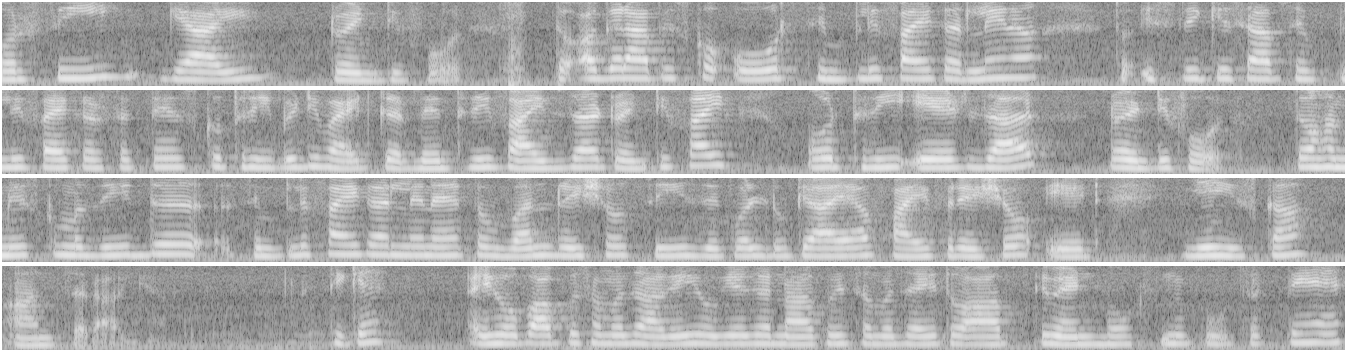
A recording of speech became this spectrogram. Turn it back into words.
और सी क्या आई? ट्वेंटी फोर तो अगर आप इसको और सिंप्लीफाई कर लें ना तो इस तरीके से आप सिंप्लीफाई कर सकते हैं। इसको थ्री पे डिवाइड कर दें। थ्री फाइव ज़ार ट्वेंटी फाइव और थ्री एट ज़ार ट्वेंटी फोर तो हमने इसको मज़ीद सिंप्लीफाई कर लेना है। तो one ratio C is equal to क्या आया? फाइव रेशो एट ये इसका आंसर आ गया। ठीक है? आई होप आपको समझ आ गई होगी। अगर ना कोई समझ आई तो आप कमेंट बॉक्स में पूछ सकते हैं।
